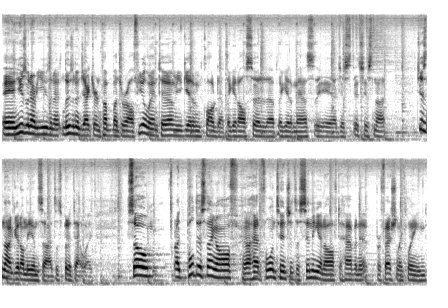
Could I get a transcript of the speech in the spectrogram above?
And usually whenever you use an, lose an injector and pump a bunch of raw fuel into them, you get them clogged up. They get all sooted up, they get a mess. Yeah, just it's just not just not good on the insides, let's put it that way. So I pulled this thing off and I had full intentions of sending it off to having it professionally cleaned.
